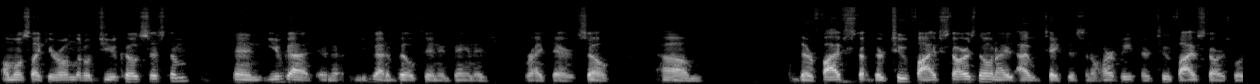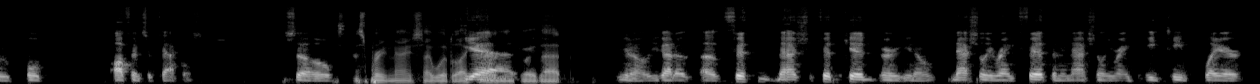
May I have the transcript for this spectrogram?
almost like your own little JUCO system, then you've got an, you've got a built-in advantage right there. So um, they're five star, they're two five stars though, and I, I would take this in a heartbeat. They're two five stars were both offensive tackles. So That's pretty nice. I would like Yeah. that. enjoy that. you know, you got a, a fifth national fifth kid or you know nationally ranked fifth and a nationally ranked 18th player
